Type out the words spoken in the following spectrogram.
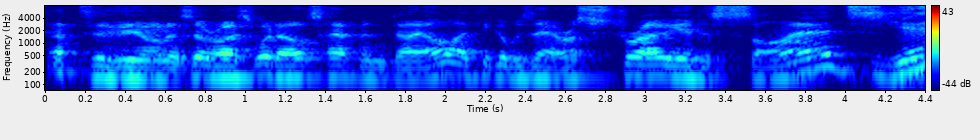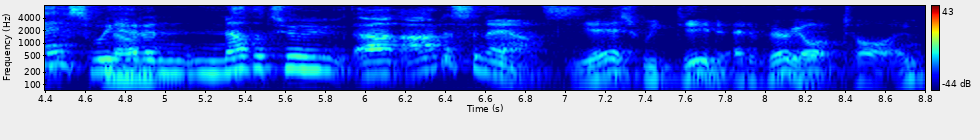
to be honest. All right, so what else happened, Dale? I think it was our Australia Decides. Yes, we No. had another two uh, artists announced. Yes, we did at a very odd time,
